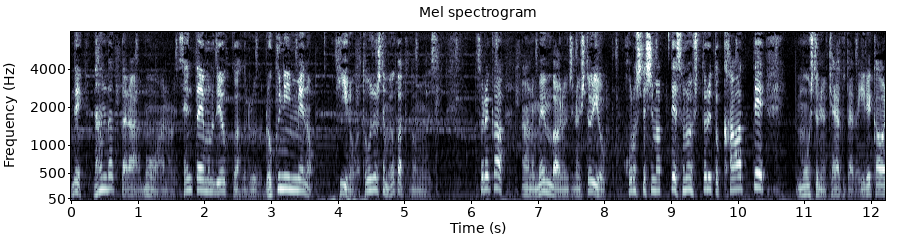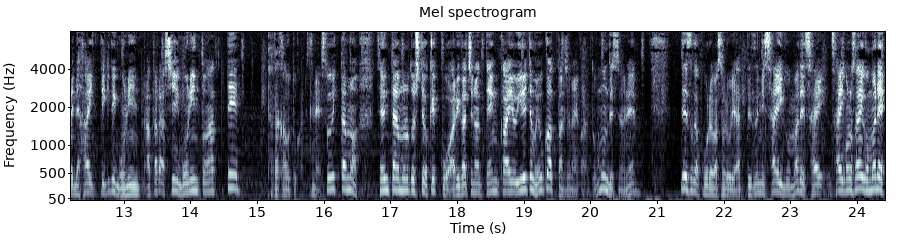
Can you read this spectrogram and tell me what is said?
で、なんだったら、もうあの、戦隊ものでよくわかる6人目のヒーローが登場してもよかったと思うんです。それか、あの、メンバーのうちの1人を殺してしまって、その1人と変わって、もう一人のキャラクターが入れ替わりで入ってきて5人、新しい5人となって、戦うとかですね。そういったまあ、戦隊ものとしては結構ありがちな展開を入れてもよかったんじゃないかなと思うんですよね。ですが、これはそれをやってずに最後まで、最後の最後まで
